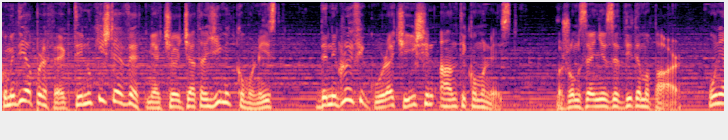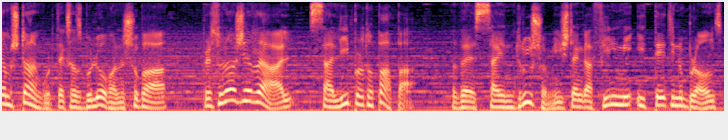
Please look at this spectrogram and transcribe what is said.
Komedia prefekti nuk ishte e vetmja që gjatë regjimit komunist denigroi figura që ishin antikomunistë. Më shumë se 20 vite më parë, unë jam shtangur teksa zbulova në SHBA personazhin real Sali Protopapa, dhe sa i ndryshëm ishte nga filmi i teti në bronz,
